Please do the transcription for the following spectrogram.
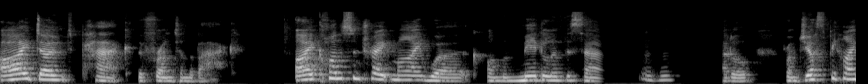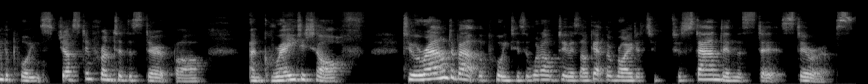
I don't pack the front and the back. I concentrate my work on the middle of the saddle Mhm. from just behind the points, just in front of the stirrup bar, and grade it off to around about the pointers. And what I'll do is I'll get the rider to, to stand in the sti- stirrups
